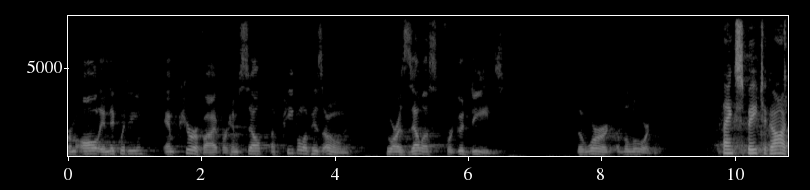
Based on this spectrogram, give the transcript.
from all iniquity and purify for himself a people of his own, who are zealous for good deeds. The word of the Lord. Thanks be to God.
